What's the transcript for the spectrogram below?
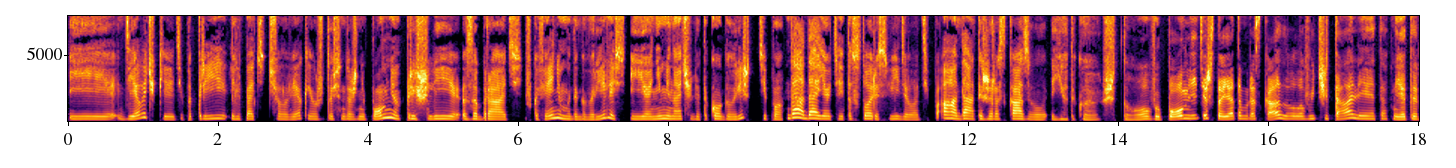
И девочки, типа, три или пять человек, я уже точно даже не помню, пришли забрать в кофейню, мы договорились, и они мне начали такое говорить, что, типа, да, да, я у тебя это в сторис видела, типа, а, да, ты же рассказывала. И я такая, что, вы помните, что я там рассказывала, вы читали это? И это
